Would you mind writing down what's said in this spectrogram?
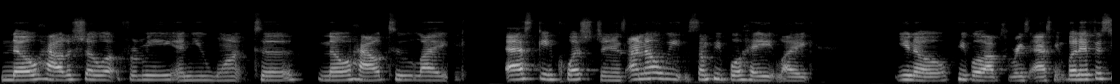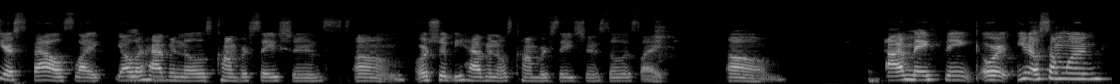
know how to show up for me and you want to know how to like asking questions i know we some people hate like you know, people of race asking, but if it's your spouse, like y'all are mm-hmm. having those conversations, um, or should be having those conversations. So it's like, um, I may think, or you know, someone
